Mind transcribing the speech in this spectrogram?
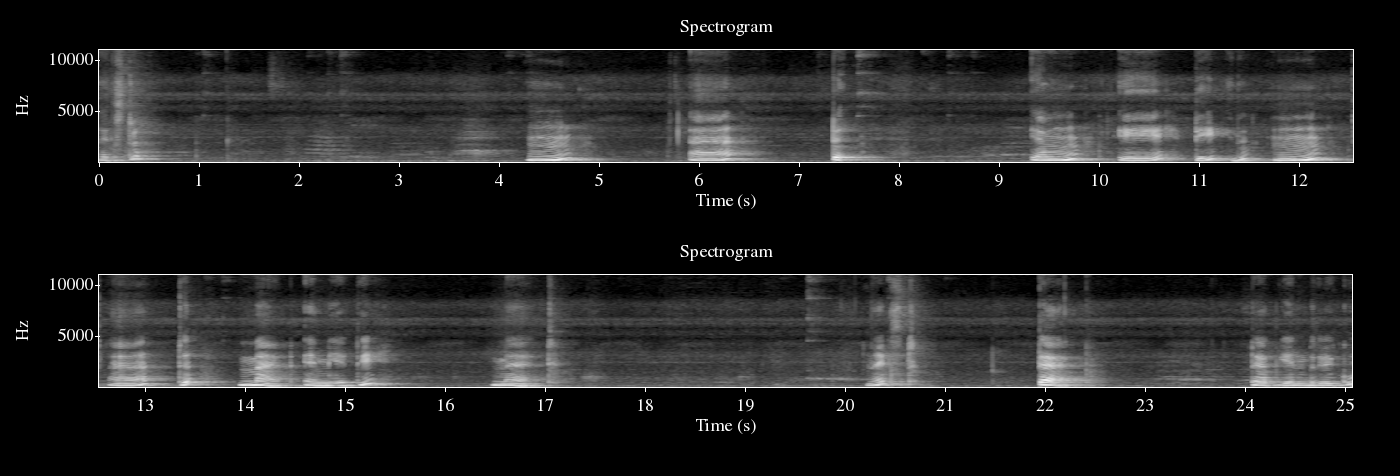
next. M ant m a t m hmm mat m a t mat. Next. ಟ್ಯಾಪ್ ಟ್ಯಾಪ್ಗೆ ಏನು ಬರಬೇಕು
